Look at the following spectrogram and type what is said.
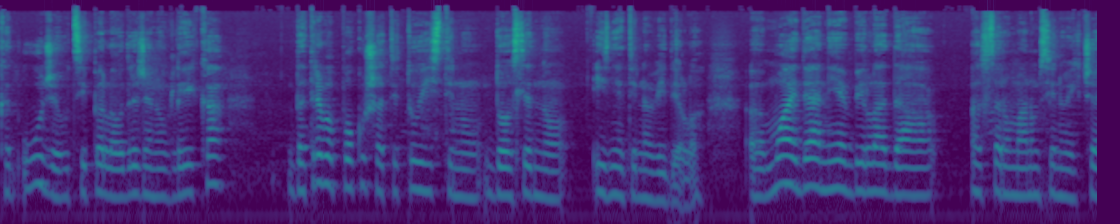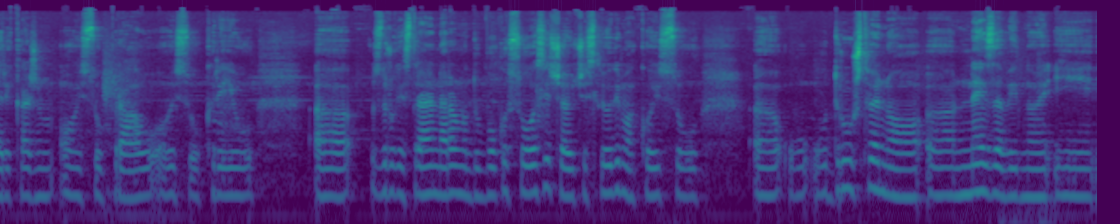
kad uđe u cipele određenog lika da treba pokušati tu istinu dosljedno iznijeti na vidjelo. Uh, moja ideja nije bila da sa romanom Sinovi i kćeri kažem ovi su u pravu, ovi su u krivu. Uh, s druge strane, naravno, duboko su osjećajući s ljudima koji su u, u društveno nezavidnoj i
